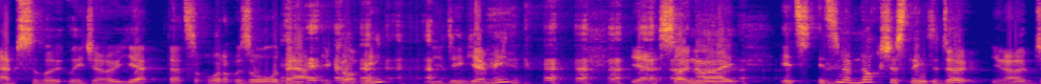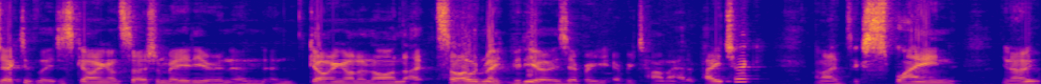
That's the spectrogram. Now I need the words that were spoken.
Absolutely, Joe. Yep, that's what it was all about. You caught me. you did get me. Yeah. So no, I, it's it's an obnoxious thing to do. You know, objectively, just going on social media and, and, and going on and on. I, so I would make videos every every time I had a paycheck, and I'd explain, you know,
